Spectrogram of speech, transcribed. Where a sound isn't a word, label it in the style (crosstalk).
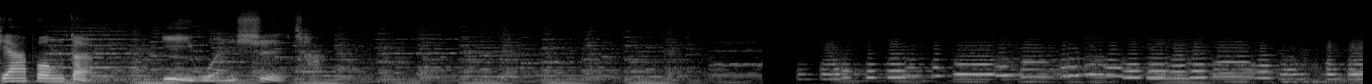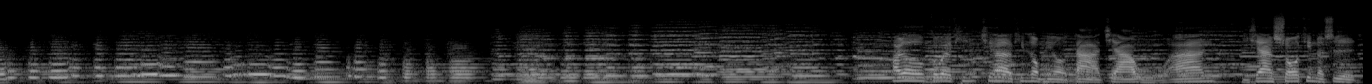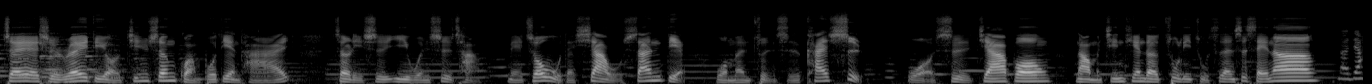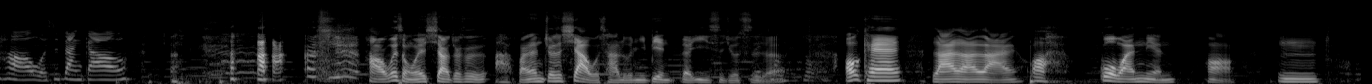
家风的译文市场。听众朋友，大家午安！你现在收听的是 JS Radio 金声广播电台，这里是译文市场，每周五的下午三点，我们准时开市。我是家峰，那我们今天的助理主持人是谁呢？大家好，我是蛋糕。(laughs) 好，为什么会笑？就是啊，反正就是下午茶轮一遍的意思就是了。OK，来来来，哇，过完年啊，嗯，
